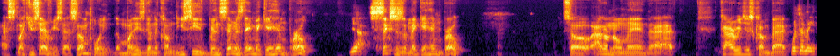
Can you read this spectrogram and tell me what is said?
as like you said, Reese, at some point the money's gonna come. You see, Ben Simmons, they making him broke. Yeah. Sixers are making him broke. So I don't know, man. I, Kyrie just come back. Which I mean,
